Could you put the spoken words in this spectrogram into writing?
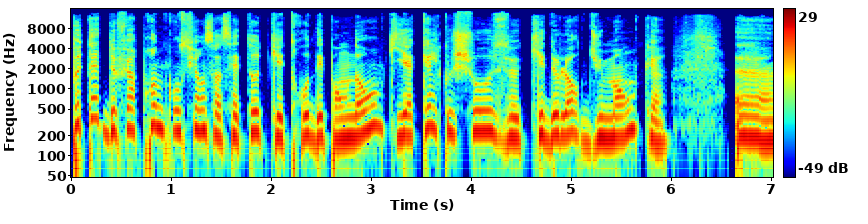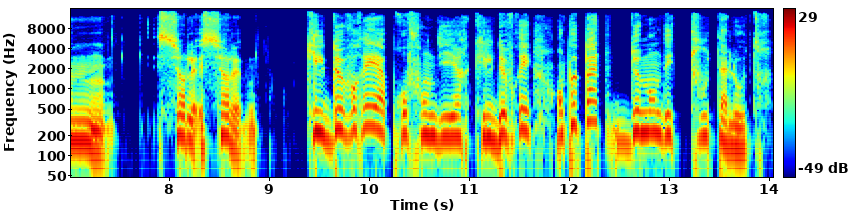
peut-être de faire prendre conscience à cet autre qui est trop dépendant qu'il y a quelque chose qui est de l'ordre du manque euh, sur le, sur le, qu'il devrait approfondir, qu'il devrait. On peut pas demander tout à l'autre.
